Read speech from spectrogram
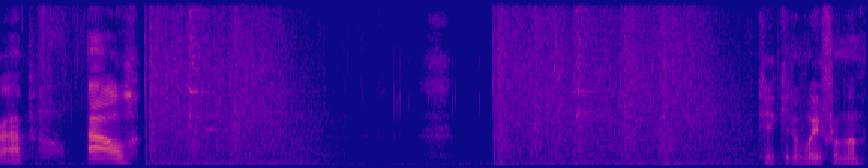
Crap. Ow. Can't get away from him.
